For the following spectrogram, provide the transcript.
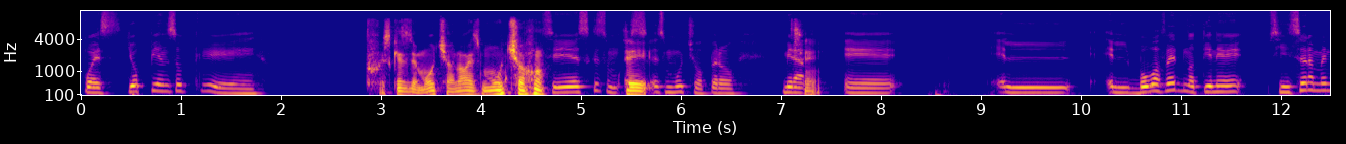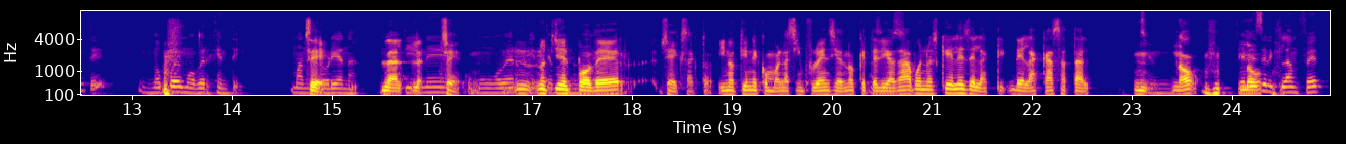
Pues yo pienso que Pues que es de mucho, ¿no? Es mucho. sí, es que es, mu- es- Sí. es mucho, pero mira, Sí. eh, el, el Boba Fett no tiene, sinceramente, no puede mover gente mandaloriana. No La- la- tiene sí. como mover No tiene el poder. Sí, exacto. Y no tiene como las influencias, ¿no? Que te Así digas, es. ah, bueno, es que él es de la, de la casa tal. Sí. No, Él no. es del clan Fett.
